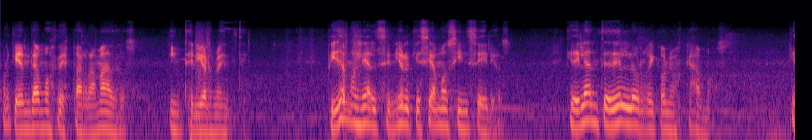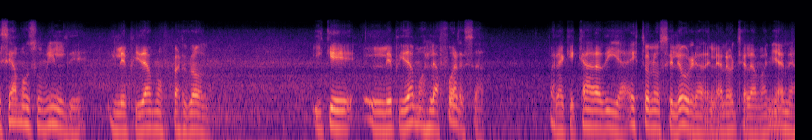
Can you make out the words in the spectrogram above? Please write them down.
porque andamos desparramados interiormente. Pidámosle al Señor que seamos sinceros, que delante de Él lo reconozcamos, que seamos humildes y le pidamos perdón y que le pidamos la fuerza para que cada día, esto no se logra de la noche a la mañana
